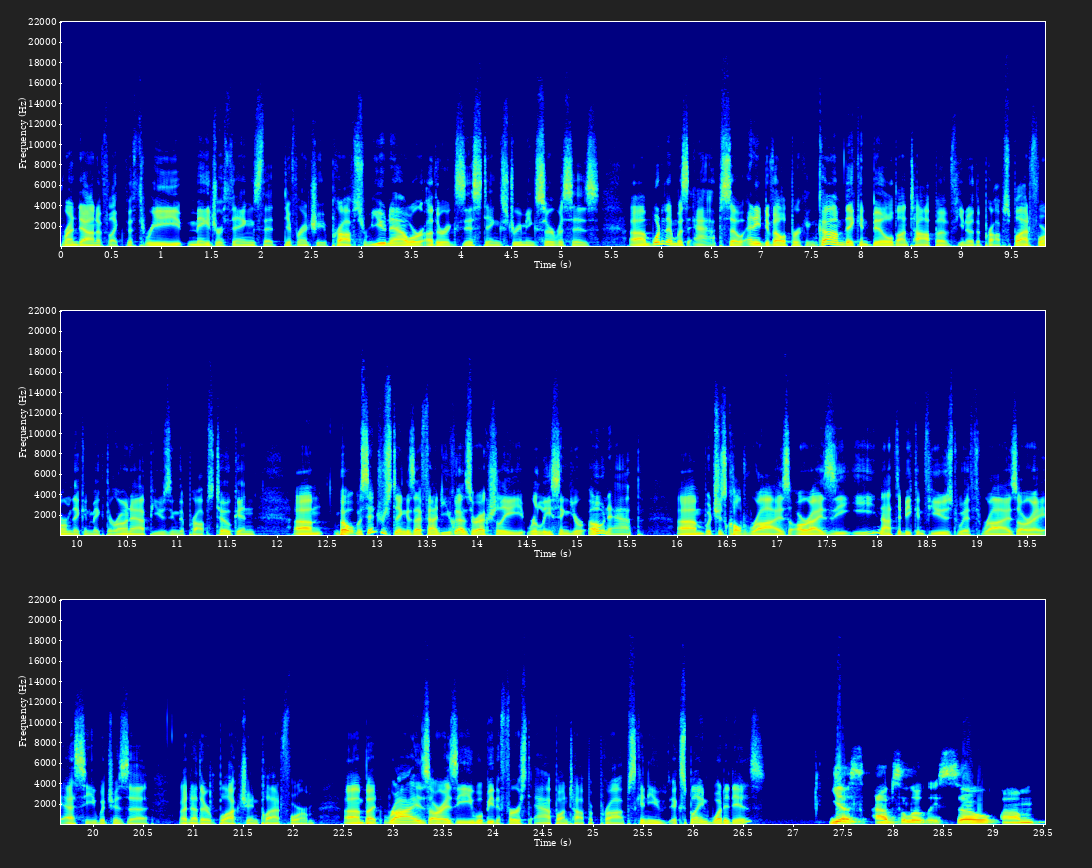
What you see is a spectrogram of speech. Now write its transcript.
rundown of like the three major things that differentiate props from YouNow or other existing streaming services. Um, one of them was apps. So any developer can come they can build on top of you know the props platform they can make their own app using the props token. Um, but what was interesting is i found you guys are actually releasing your own app um, which is called Rize, R I Z E, not to be confused with Rise, R I S E, which is a another blockchain platform. Um, but Rize, R I Z E, will be the first app on top of Props. Can you explain what it is? Yes, absolutely. So um,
